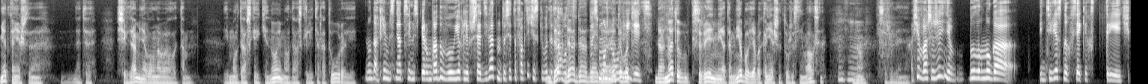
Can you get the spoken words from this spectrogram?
Нет, конечно, это всегда меня волновало там и молдавское кино, и молдавская литература, и Ну да, фильм снят в 71 году, вы уехали в 69-м, то есть это фактически вот это Да, вот... да, да, то да, есть да, можно это вот, увидеть... да, но это, к сожалению, меня там не было, я бы, конечно, тоже снимался, Мгм. но, к сожалению. Вообще в вашей жизни было много интересных всяких встреч,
